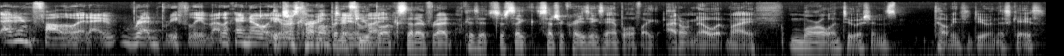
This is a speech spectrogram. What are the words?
I didn't follow it. I read briefly about. Like I know what it's you're just come up in to. a few but- books that I've read because it's just like such a crazy example of like I don't know what my moral intuitions tell me to do in this case.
